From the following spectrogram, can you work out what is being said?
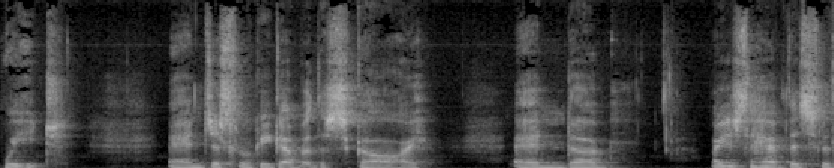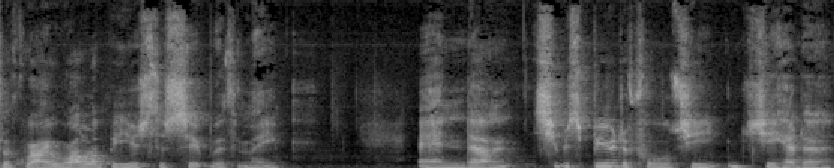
wheat, and just looking up at the sky, and um, I used to have this little grey wallaby used to sit with me, and um, she was beautiful. She she had a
